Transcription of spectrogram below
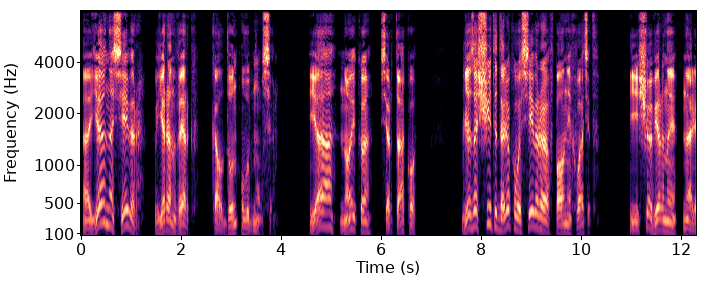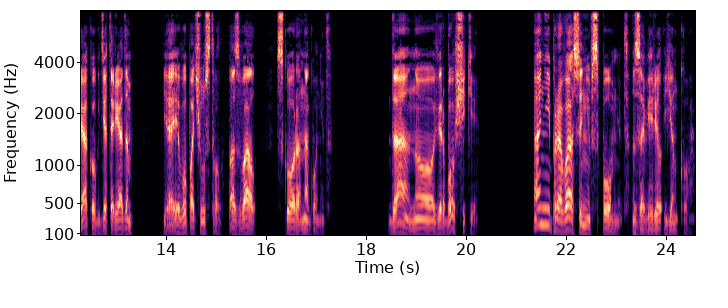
«А я на север, в Яранверк», — колдун улыбнулся. «Я, Нойко, Сертако. Для защиты далекого севера вполне хватит. Еще верны Наляку где-то рядом. Я его почувствовал, позвал, скоро нагонит». «Да, но вербовщики...» «Они про вас и не вспомнят», — заверил Янко.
